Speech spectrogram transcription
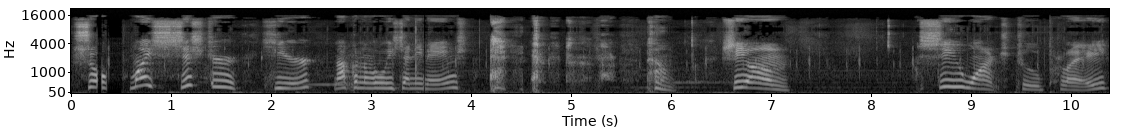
so my sister here, not gonna release any names. she um, she wants to play,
